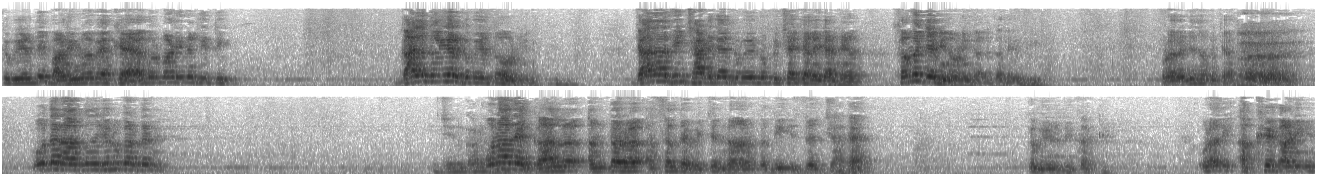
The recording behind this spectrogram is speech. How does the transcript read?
ਕਬੀਰ ਦੀ ਬਾਣੀ ਨੂੰ ਵਿਆਖਿਆ ਹੈ ਗੁਰਬਾਣੀ ਨੇ ਕੀਤੀ। ਗੱਲ ਕਲੀਅਰ ਕਬੀਰ ਤੋਂ ਹੋਣੀ। ਜ਼ਿਆਦਾ ਅਸੀਂ ਛੱਡ ਕੇ ਕਬੀਰ ਨੂੰ ਪਿੱਛੇ ਚਲੇ ਜਾਂਦੇ ਹਾਂ ਸਮਝ ਨਹੀਂ ਆਉਣੀ ਗੱਲ ਕਦੇ ਵੀ। ਉਹਨਾਂ ਨਹੀਂ ਸਮਝ ਆ ਉਹ ਤਾਂ ਨਾਮ ਤੋਂ ਸ਼ੁਰੂ ਕਰਦੇ ਨੇ ਜਿਨ ਗੜ ਉਹਨਾਂ ਦੇ ਗੱਲ ਅੰਦਰ ਅਸਲ ਦੇ ਵਿੱਚ ਨਾਨਕ ਦੀ ਇੱਜ਼ਤ ਜ਼ਿਆਦਾ ਹੈ। ਕਬੀਰ ਦੀ ਘੱਟ ਹੈ। ਉਹਨਾਂ ਦੀ ਅੱਖੇ ਕਾਣੀ ਹੈ।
